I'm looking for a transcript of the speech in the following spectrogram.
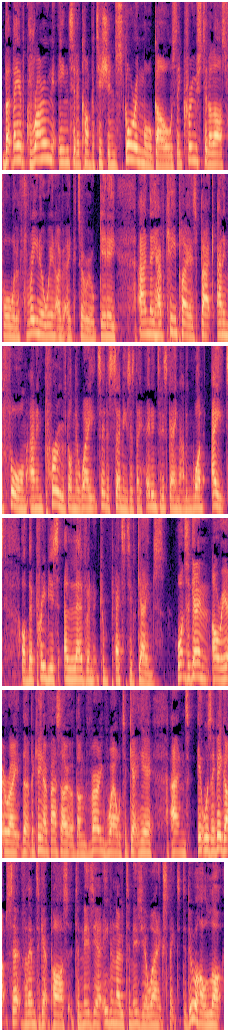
But they have grown into the competition, scoring more goals. They cruised to the last four with a 3 0 win over Equatorial Guinea. And they have key players back and in form and improved on their way to the semis as they head into this game, having won eight of their previous 11 competitive games. Once again, I'll reiterate that Burkina Faso have done very well to get here, and it was a big upset for them to get past Tunisia, even though Tunisia weren't expected to do a whole lot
